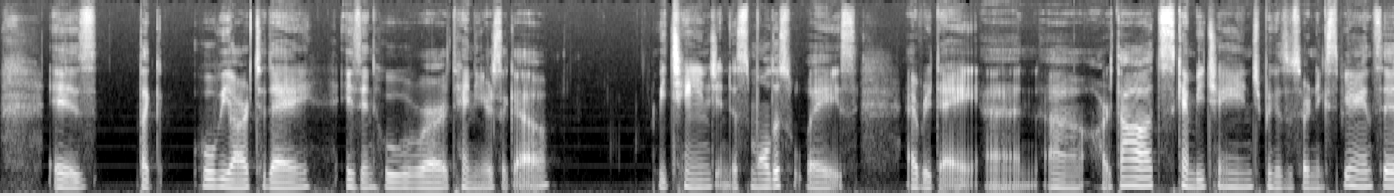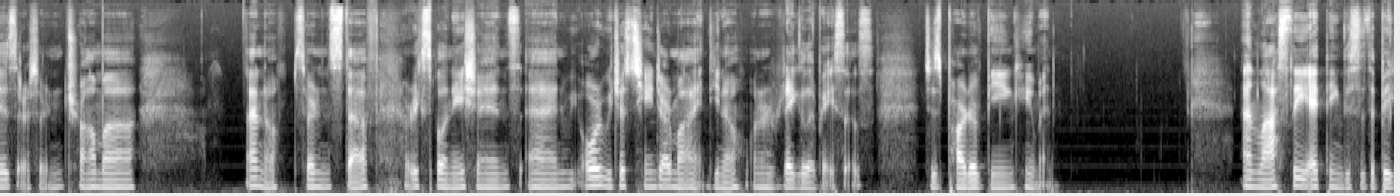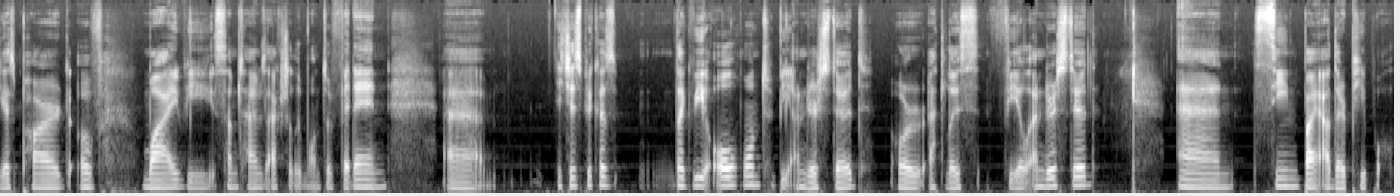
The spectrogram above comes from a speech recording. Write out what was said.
is like who we are today isn't who we were 10 years ago. We change in the smallest ways every day, and uh, our thoughts can be changed because of certain experiences or certain trauma I don't know, certain stuff or explanations, and we, or we just change our mind, you know, on a regular basis, just part of being human. And lastly, I think this is the biggest part of why we sometimes actually want to fit in. Um, it's just because, like, we all want to be understood, or at least feel understood, and seen by other people.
